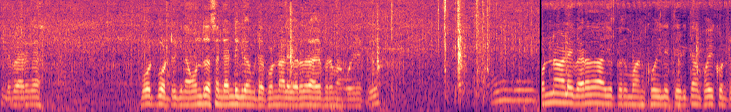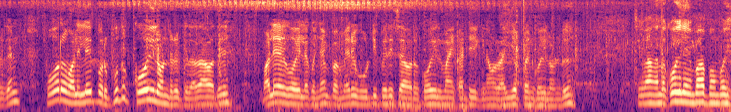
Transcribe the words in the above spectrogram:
இல்லை பாருங்கள் போட் போட்டிருக்கேன் நான் ஒன்று தசம் ரெண்டு கிலோமீட்டர் பொன்னாலை வரதராஜ பெருமான் கோயிலுக்கு. பொன்னாலை வரதாய பெருமான் கோயிலை தேடி தான் போய் கொண்டிருக்கேன். போகிற வழியிலே இப்போ ஒரு புது கோயில் ஒன்று இருக்குது. அதாவது பழைய கோயிலில் கொஞ்சம் இப்போ மெருகூட்டி பெருசாக ஒரு கோயில் மாதிரி கட்டி வைக்கணும் ஒரு ஐயப்பன் கோயில் உண்டு. சரி வாங்க அந்த கோயிலையும் பார்ப்போம் போய்.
